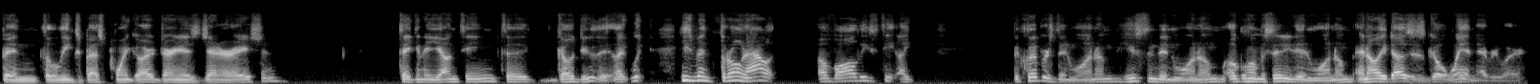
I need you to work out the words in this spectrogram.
been the league's best point guard during his generation taking a young team to go do this. Like he's been thrown out of all these teams. Like the Clippers didn't want him, Houston didn't want him, Oklahoma City didn't want him, and all he does is go win everywhere.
